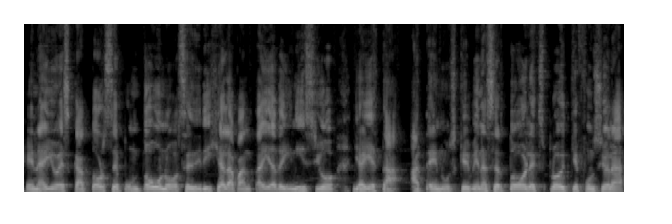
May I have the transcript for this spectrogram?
en iOS 14.1. Se dirige a la pantalla de inicio y ahí está Atenus, que viene a ser todo el exploit que funciona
